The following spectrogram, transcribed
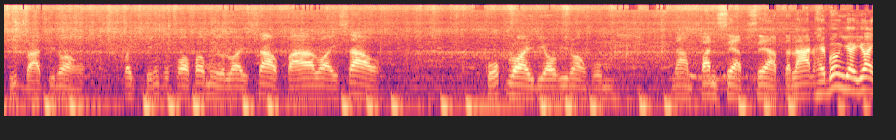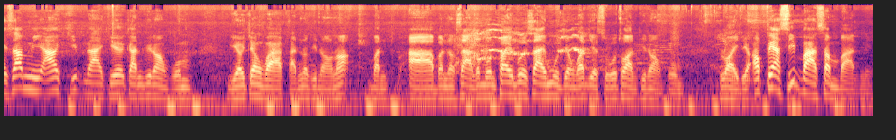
80บาทพี่น้องไปเข็งก็พอฝ่ามือลอยเศร้าปลาลอยเศร้าครบลอยเดียวพี่น้องผมน้ำปั้นแซ่บแซ่บตลาดให้เบิ่งย่อยๆซ้ำมีเอาคลิปนาเจอกันพี่น้องผม เดี๋ยวจังหว่ากันเนาะพี่น้องเนาะบันอ่าบรรทัดสางตำบลไฟเพื่อไส้มูลจังหวัดยะโสธรพี่น้องผมร้อยเดียวเอาแปดสิบบาทสัมบาทนี่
